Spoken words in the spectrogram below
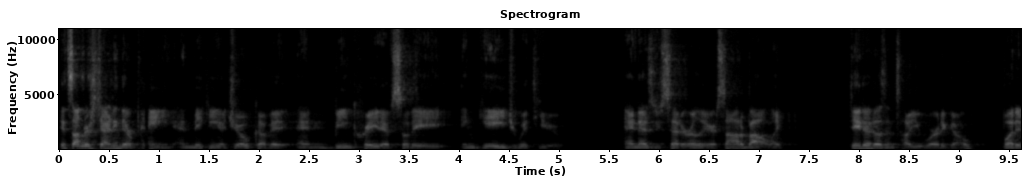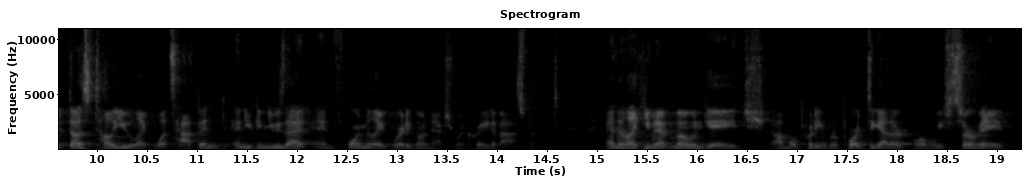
it's understanding their pain and making a joke of it and being creative so they engage with you. And as you said earlier it's not about like data doesn't tell you where to go but it does tell you like what's happened and you can use that and formulate where to go next from a creative aspect. And then like even at MoEngage um, we're putting a report together or we've surveyed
